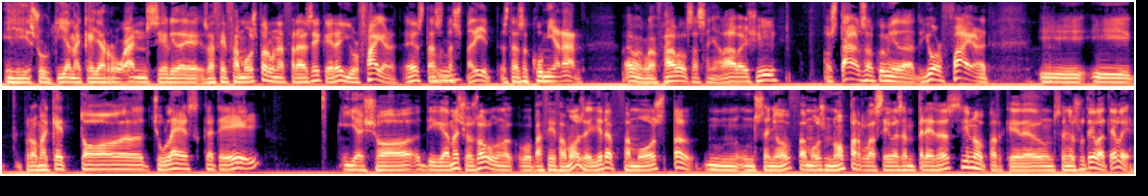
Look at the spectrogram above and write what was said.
i sortia amb aquella arrogància, es va fer famós per una frase que era you're fired, eh? estàs mm. despedit, estàs acomiadat. Bueno, Agafava, els assenyalava així, estàs acomiadat, you're fired. I, i, però amb aquest to xulesc que té ell, i això, diguem, això és el, el va fer famós. Ell era famós per un, senyor famós no per les seves empreses, sinó perquè era un senyor sortir a la tele.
